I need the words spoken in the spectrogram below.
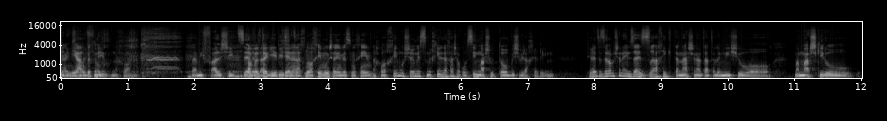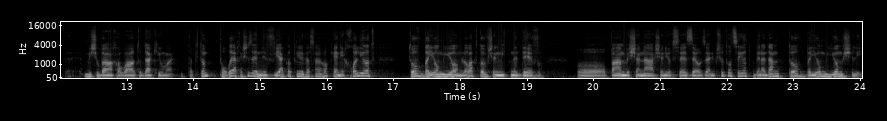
הנייר בתוך. נכון. והמפעל שייצר אבל תגיד, כן, אנחנו הכי מאושרים ושמחים. אנחנו הכי מאושרים ושמחים בדרך כלל שאנחנו עושים משהו טוב בשביל אחרים. תראה, זה לא משנה אם זה העזרה הכי קטנה שנתת למישהו, או ממש כאילו מישהו בא ואמר וואו, תודה, כי הוא... אתה פתאום פורח, יש איזו נביעה כל פנימית, ואז אתה אומר, אוקיי, אני יכול להיות טוב ביום-יום, לא רק טוב שאני מתנדב, או פעם בשנה שאני עושה זה או זה, אני פשוט רוצה להיות בן אדם טוב ביום-יום שלי.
